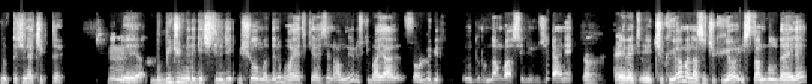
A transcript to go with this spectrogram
yurt dışına çıktı. Hmm. E, bu bir cümlede geçiştirilecek bir şey olmadığını bu hayat hikayesinden anlıyoruz ki bayağı zorlu bir e, durumdan bahsediyoruz. Yani oh, evet e, çıkıyor ama nasıl çıkıyor? İstanbul'da hele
